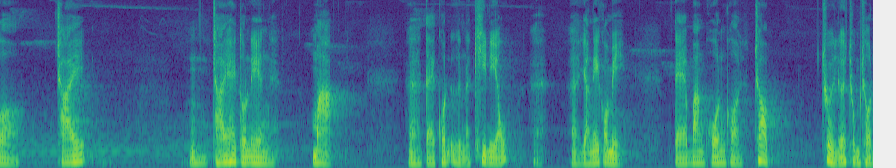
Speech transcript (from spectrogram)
ก็ใช้ใช้ให้ตนเองมาก แต่คนอื่นขี้เหนียวอย่างนี้ก็มี แต่บางคนก็ชอบ ช่วยเหลือชุมชน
